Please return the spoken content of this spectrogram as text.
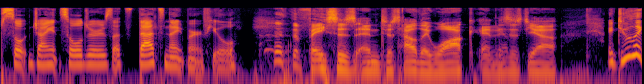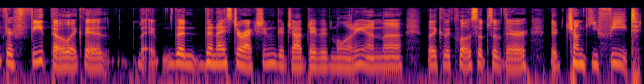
sol- giant soldiers. That's that's nightmare fuel. the faces and just how they walk, and it's just yeah. I do like their feet though, like the the the nice direction. Good job, David Maloney, on the like the close ups of their their chunky feet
